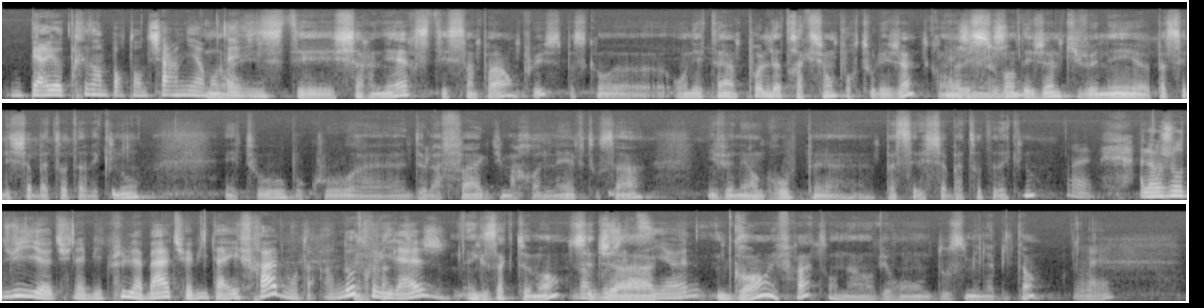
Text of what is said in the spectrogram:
une période très importante, charnière dans ta Ouais, vie. C'était charnière, c'était sympa en plus, parce qu'on était un pôle d'attraction pour tous les jeunes. parce qu'on Ouais, avait souvent des jeunes qui venaient euh, passer les Shabbatot avec nous et tout, beaucoup euh, de la fac, du Mahon Lev, tout ça. Ils venaient en groupe euh, passer les Shabbatot avec nous. Ouais. Alors aujourd'hui, euh, tu n'habites plus là-bas, tu habites à bon, t'as un autre Efrat. village. Exactement. C'est déjà grand, Efrat. On a environ 12 000 habitants. Ouais.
